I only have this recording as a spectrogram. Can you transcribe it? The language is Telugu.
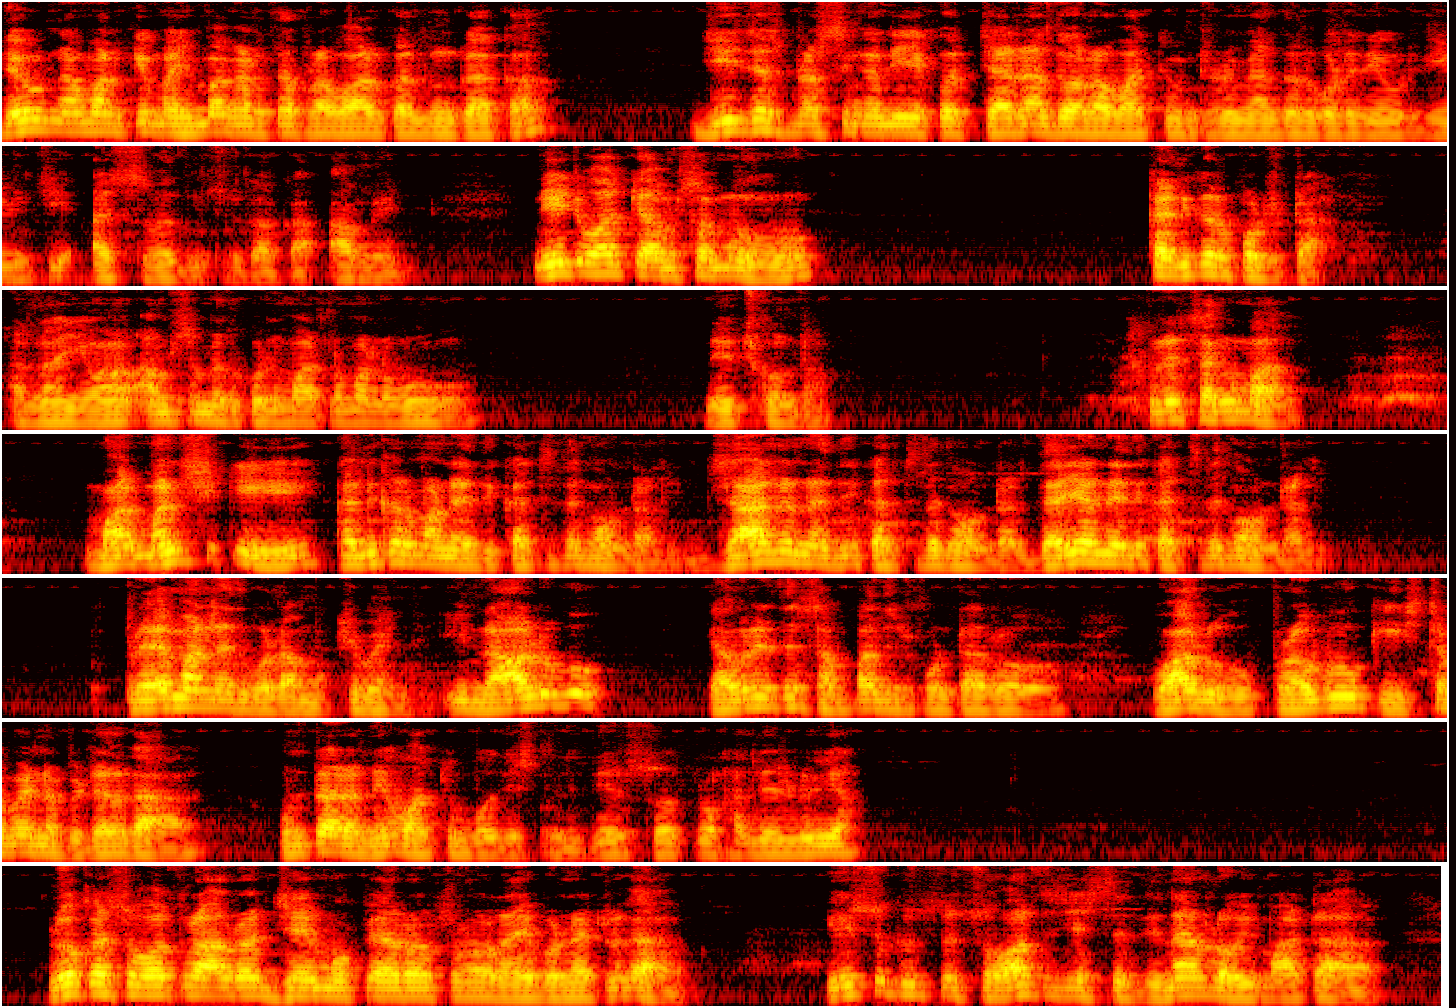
దేవుడి నామానికి మహిమ గణత ప్రభావాలు కలుగును గాక. జీసస్ బ్లెస్సింగ్ అనే యొక్క ఛానల్ ద్వారా వాక్యం ఉంటున్న మీ అందరూ కూడా దేవుడు దీవించి ఆశీర్వదించును గాక. ఆమె నేటి వాక్య అంశము కనికర పడుట. అన్న అంశం మీద కొన్ని మాటలు మనము నేర్చుకుందాం. ప్రియ సంగమ మ మనిషికి కనికరం అనేది ఖచ్చితంగా ఉండాలి. జాలి అనేది ఖచ్చితంగా ఉండాలి. దయ అనేది ఖచ్చితంగా ఉండాలి. ప్రేమ అనేది కూడా ముఖ్యమైనది. ఈ నాలుగు ఎవరైతే సంపాదించుకుంటారో వారు ప్రభువుకి ఇష్టమైన బిడ్డలుగా ఉంటారని వాక్యం బోధిస్తుంది. దేని స్తోత్రం. హల్లెల్లుయ లోక సువార్తలు ఆరో జయం ముప్పై ఆరో వచనంలో రాయబడినట్లుగా యేసుక్రీస్తు సువార్త చేసే దినాల్లో ఈ మాట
